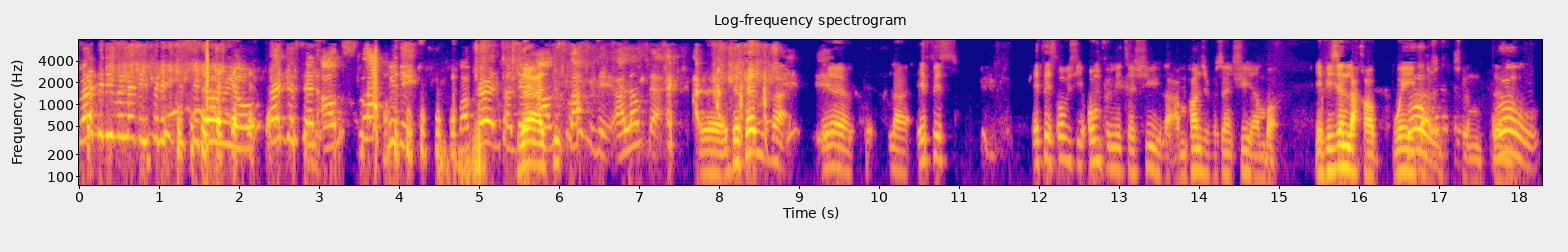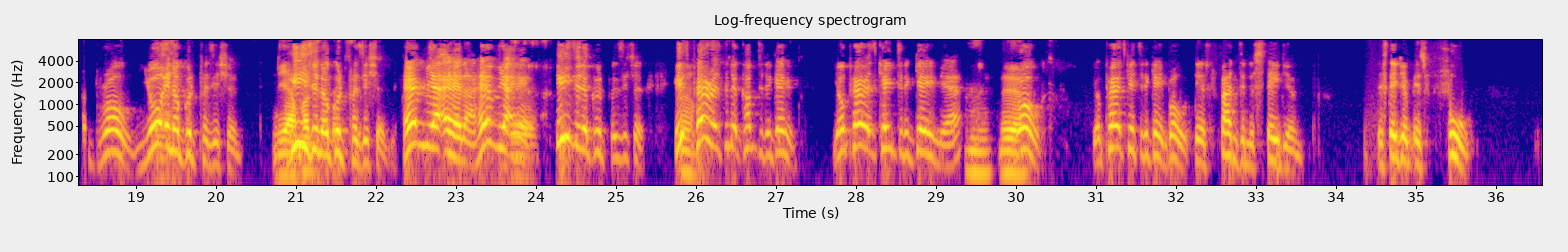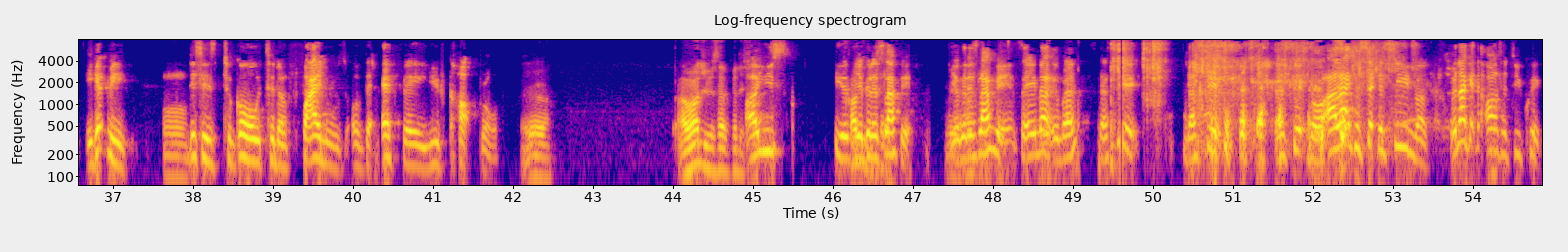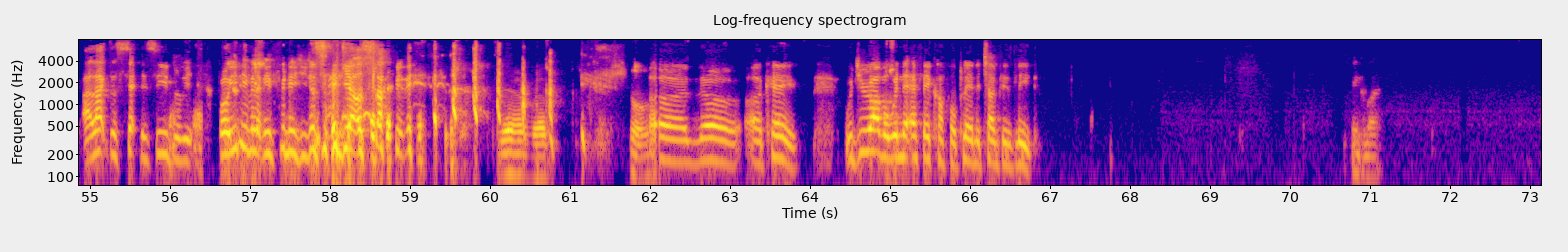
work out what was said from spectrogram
Man didn't even let me finish the scenario. Man just said, "I'm slapping it." My parents are there. Yeah, I'm just- slapping it. I love that. Yeah, it depends. Like, yeah, like if it's if it's obviously on for me to shoot, like I'm hundred percent shooting. But if he's in like a way Bro, position, then, Bro, bro, you're in a good position. yeah, He's in a good position. Hear me out here now. Hear me out here. Yeah. He's in a good position. His Mm. parents didn't come to the game. Your parents came to the game, yeah? Mm, Yeah, Bro, your parents came to the game, bro. There's fans in the stadium. The stadium is full. You get me? Mm, This is to go to the finals of the FA Youth Cup, bro. yeah. Hundred percent finished. Are you? You're, you're gonna 100%. slap it. You're gonna slap it. Say nothing, man. That's it. That's it. That's it, bro. I like to set the scene, bro. When I get the answer too quick, I like to set the scene for me. Bro, you didn't even let me finish. You just said, yeah, I was slapping it. Yeah, bro. Sure. Oh, no. Okay. Would you rather win the FA Cup or play in the Champions League? Think about it.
